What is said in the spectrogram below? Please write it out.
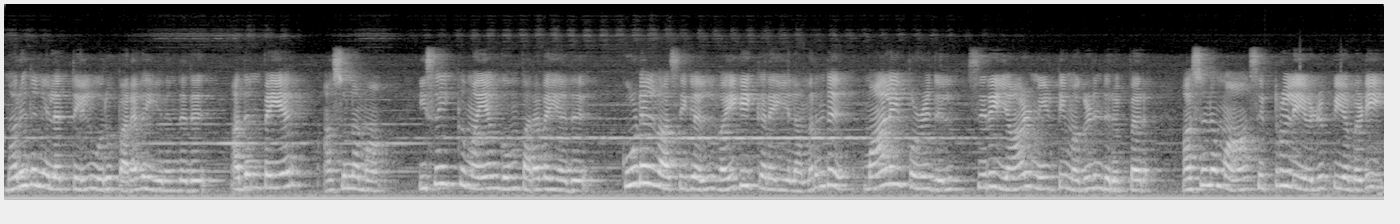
மருத நிலத்தில் ஒரு பறவை இருந்தது. அதன் பெயர் அசுனமா. இசைக்கு மயங்கும் பறவை அது. கூடல்வாசிகள் வைகை கரையில் அமர்ந்து மாலை பொழுதில் சிறு யாழ் மீட்டி மகிழ்ந்திருப்பர். அசுனமா சிற்றுளி எழுப்பியபடி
